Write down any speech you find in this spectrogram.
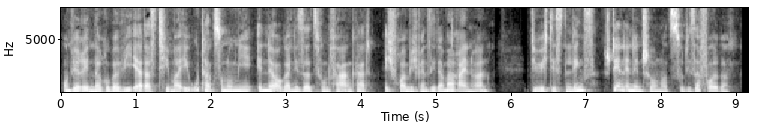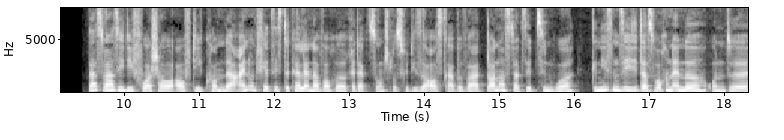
und wir reden darüber, wie er das Thema EU-Taxonomie in der Organisation verankert. Ich freue mich, wenn Sie da mal reinhören. Die wichtigsten Links stehen in den Shownotes zu dieser Folge. Das war sie, die Vorschau auf die kommende 41. Kalenderwoche. Redaktionsschluss für diese Ausgabe war Donnerstag 17 Uhr. Genießen Sie das Wochenende und äh,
